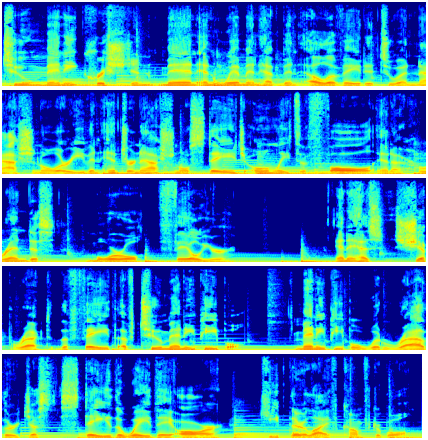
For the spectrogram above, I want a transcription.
too many Christian men and women have been elevated to a national or even international stage only to fall in a horrendous moral failure. And it has shipwrecked the faith of too many people. Many people would rather just stay the way they are, keep their life comfortable,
